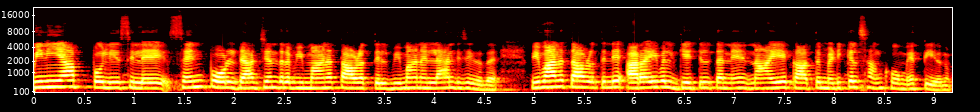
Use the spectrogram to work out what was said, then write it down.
മിനിയാപോലീസിലെ സെന്റ് പോൾ രാജ്യാന്തര വിമാനത്താവളത്തിൽ വിമാനം ലാൻഡ് ചെയ്തത്. വിമാനത്താവളത്തിന്റെ അറൈവൽ ഗേറ്റിൽ തന്നെ നായയെ കാത്ത് മെഡിക്കൽ സംഘവും എത്തിയിരുന്നു.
